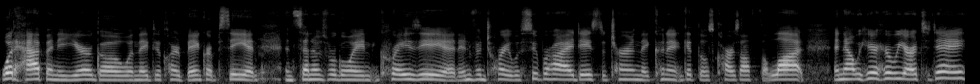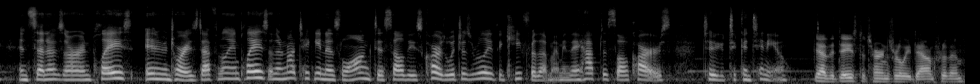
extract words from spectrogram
what happened a year ago when they declared bankruptcy and incentives were going crazy and inventory was super high, days to turn. They couldn't get those cars off the lot. And now we hear here we are today. Incentives are in place, inventory is definitely in place, and they're not taking as long to sell these cars, which is really the key for them. I mean, they have to sell cars to, to continue. Yeah, the days to turn is really down for them.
